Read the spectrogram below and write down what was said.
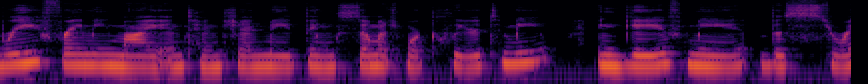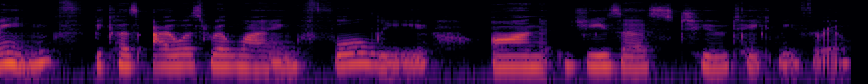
Reframing my intention made things so much more clear to me and gave me the strength because I was relying fully on Jesus to take me through.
